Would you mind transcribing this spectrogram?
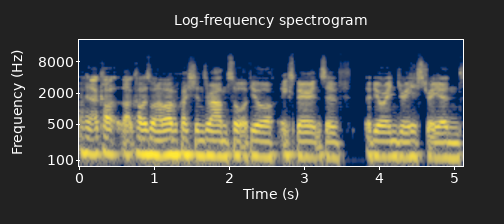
I think that, co- that covers one of our other questions around sort of your experience of of your injury history and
